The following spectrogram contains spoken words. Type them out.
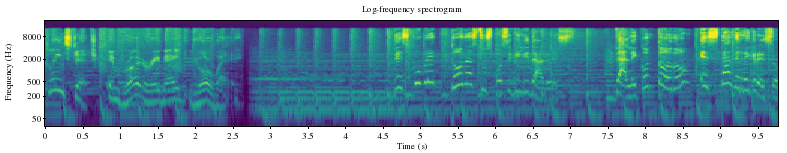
Clean Stitch, embroidery made your way. Descubre todas tus posibilidades. Dale con todo, está de regreso.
